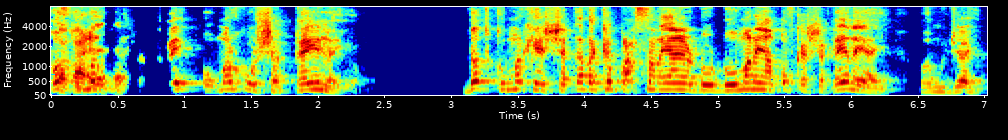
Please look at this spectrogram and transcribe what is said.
qofku markuu shaqaynayo dadku markay shaqada ka baxsanayaan dhuudhuumanayaan qofka shaqaynayaay waa mujaahid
